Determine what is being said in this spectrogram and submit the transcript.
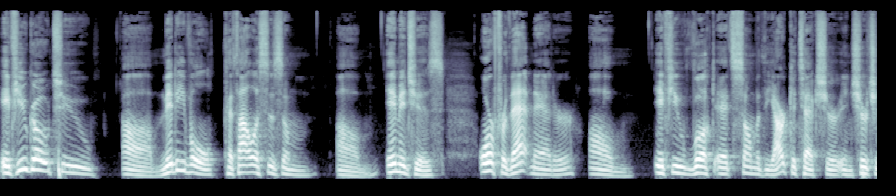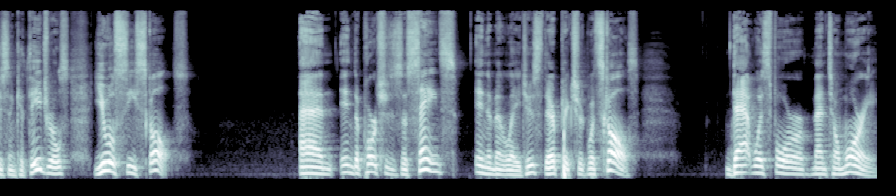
If you go to uh, medieval Catholicism um, images, or for that matter, um, if you look at some of the architecture in churches and cathedrals, you will see skulls. And in the portraits of saints in the Middle Ages, they're pictured with skulls. That was for memento mori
